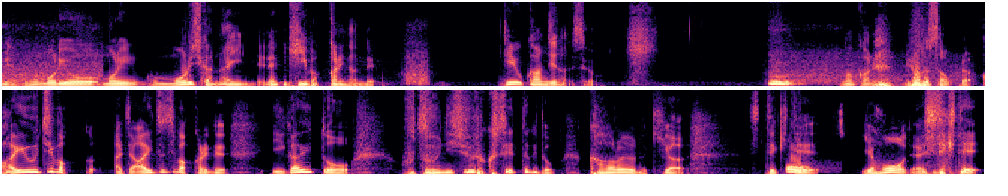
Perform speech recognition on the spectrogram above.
みたいな森を、森、森しかないんでね、木ばっかりなんで。っていう感じなんですよ。うん。なんかね、りょうさんこれ、相打ちばっか、あ、じゃあ相打ちばっかりで、意外と普通に収録してる時と変わるような気がしてきて、いや、ほうでしてきて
